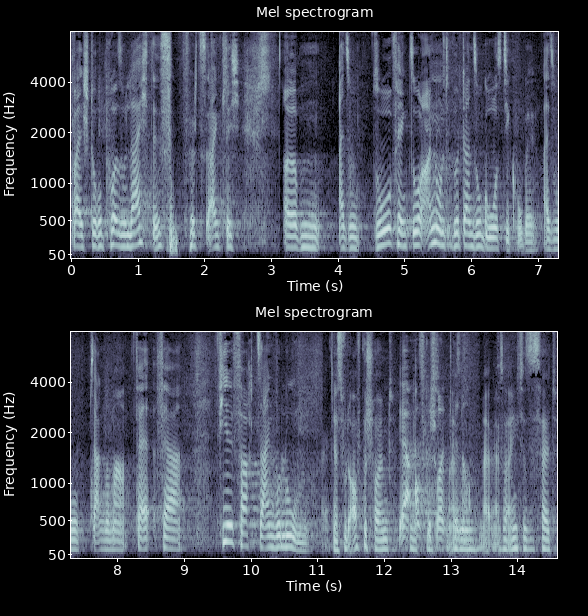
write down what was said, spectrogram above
weil Styropor so leicht ist, wird es eigentlich, ähm, also so fängt so an und wird dann so groß die Kugel. Also sagen wir mal, vervielfacht sein Volumen. Es wird aufgeschäumt. Ja, aufgeschäumt, also, genau. Also eigentlich ist es halt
